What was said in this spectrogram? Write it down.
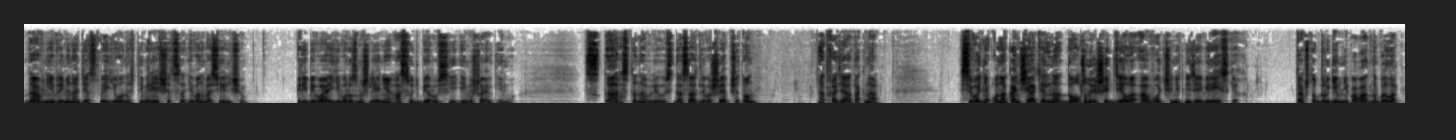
Давние времена детства и юности мерещатся Иван Васильевичу, перебивая его размышления о судьбе Руси и мешают ему. «Стар становлюсь», — досадливо шепчет он, отходя от окна. Сегодня он окончательно должен решить дело о вотчине князей Верейских, так, чтобы другим неповадно было —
